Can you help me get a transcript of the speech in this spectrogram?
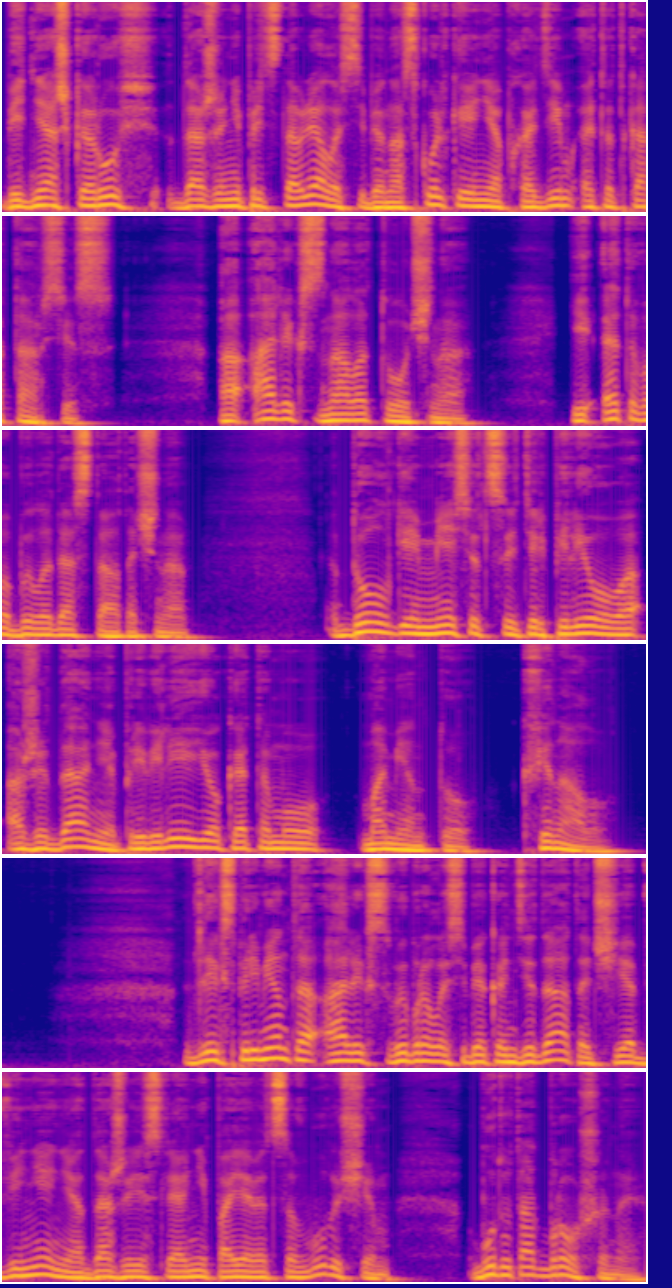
Бедняжка Руфь даже не представляла себе, насколько ей необходим этот катарсис. А Алекс знала точно, и этого было достаточно. Долгие месяцы терпеливого ожидания привели ее к этому моменту, к финалу. Для эксперимента Алекс выбрала себе кандидата, чьи обвинения, даже если они появятся в будущем, будут отброшены.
